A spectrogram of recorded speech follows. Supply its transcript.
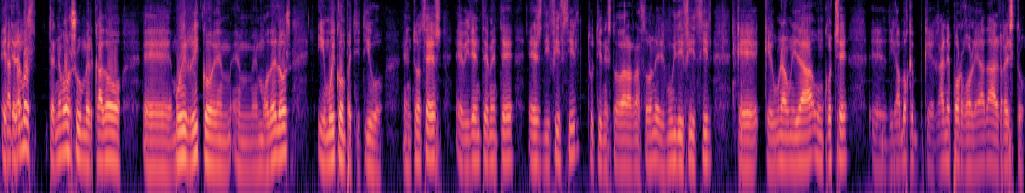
Eh, tenemos, tenemos un mercado eh, muy rico en, en, modelos y muy competitivo. Entonces, evidentemente es difícil, tú tienes toda la razón, es muy difícil que, una unidad, un coche, eh, digamos que, gane por goleada al resto.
